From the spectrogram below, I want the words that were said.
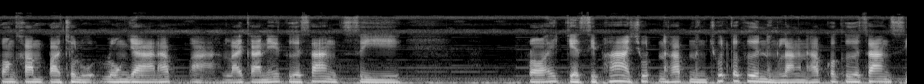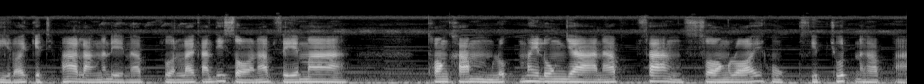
ทองคำป่าฉลุลงยานะครับอ่ารายการนี้คือสร้าง 475 ชุดนะครับ 1 ชุดก็คือ 1 ลังนะครับ ก็คือสร้าง 475 ลังนั่นเองนะครับ ส่วนรายการที่2นะครับ เสมา ทองคำลบไม่ลงยานะครับ สร้าง 260 ชุดนะครับอ่า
